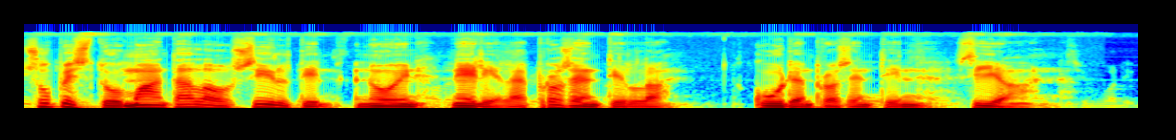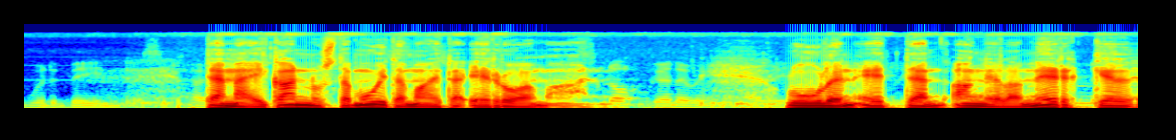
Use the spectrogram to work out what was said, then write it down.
supistuu maan talous silti noin neljällä prosentilla, kuuden prosentin sijaan. Tämä ei kannusta muita maita eroamaan. Luulen, että Angela Merkel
